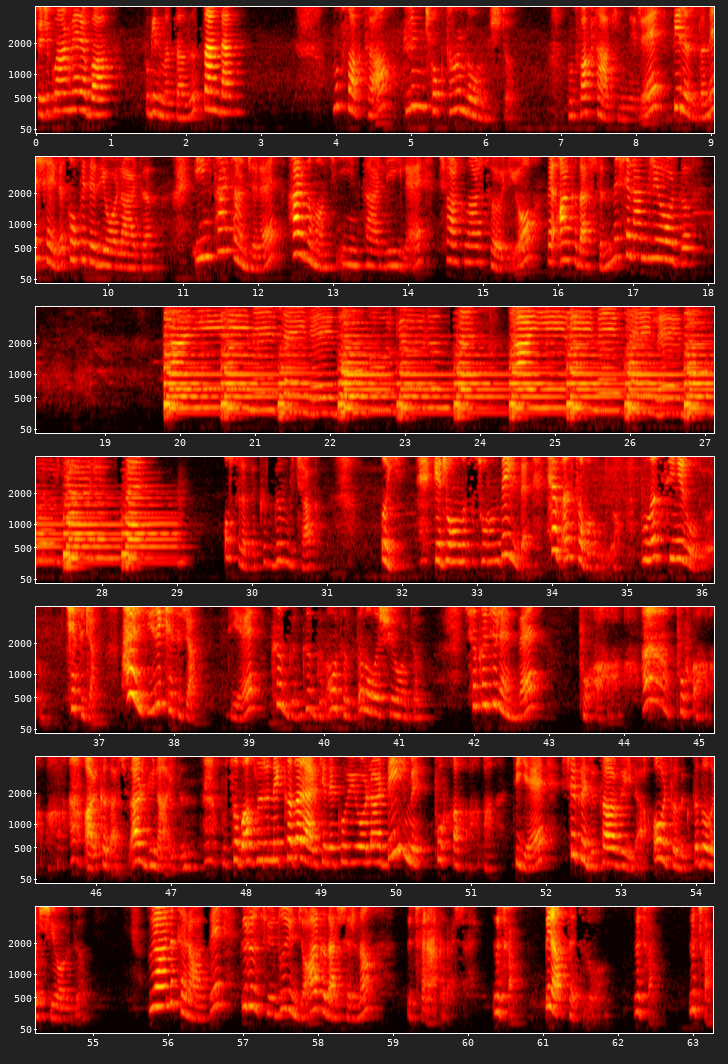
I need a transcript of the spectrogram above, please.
Çocuklar merhaba. Bugün masalınız benden. Mutfakta gün çoktan doğmuştu. Mutfak sakinleri bir arada neşeyle sohbet ediyorlardı. İyimser tencere her zamanki iyimserliğiyle şarkılar söylüyor ve arkadaşlarını neşelendiriyordu. Iy gece olması sorun değil de hemen sabah oluyor. Buna sinir oluyorum. Keseceğim. Her yeri keseceğim diye kızgın kızgın ortalıkta dolaşıyordu. Şakacı Rende puha puha arkadaşlar günaydın. Bu sabahları ne kadar erkene koyuyorlar değil mi? Puha diye şakacı tavrıyla ortalıkta dolaşıyordu. Duyarlı terazi gürültüyü duyunca arkadaşlarına lütfen arkadaşlar lütfen biraz sessiz olalım. Lütfen lütfen.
